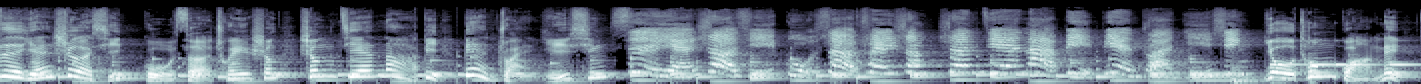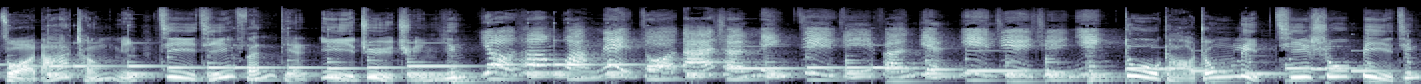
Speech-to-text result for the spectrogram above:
营。四筵设席，鼓瑟吹笙，声接纳毕，便转移心。四筵设席，鼓瑟吹笙，声接纳毕，便转移心。右通广内，左达成名，济集粉点，亦聚群英。右通广中立，七书必经，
